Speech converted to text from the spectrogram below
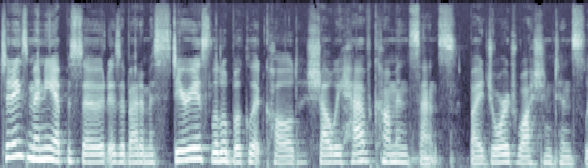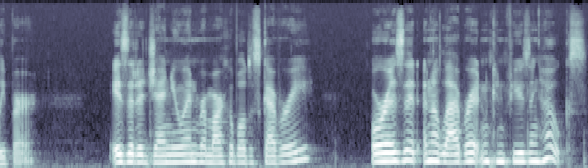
Today's mini episode is about a mysterious little booklet called Shall We Have Common Sense by George Washington Sleeper. Is it a genuine, remarkable discovery? Or is it an elaborate and confusing hoax?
